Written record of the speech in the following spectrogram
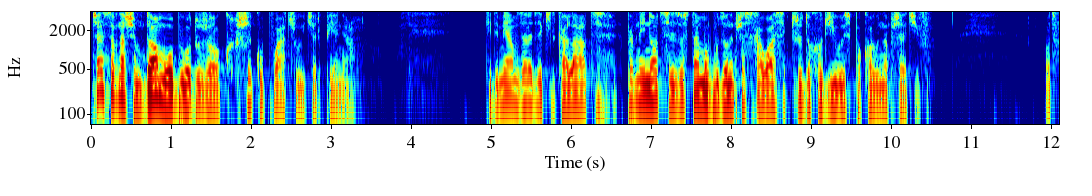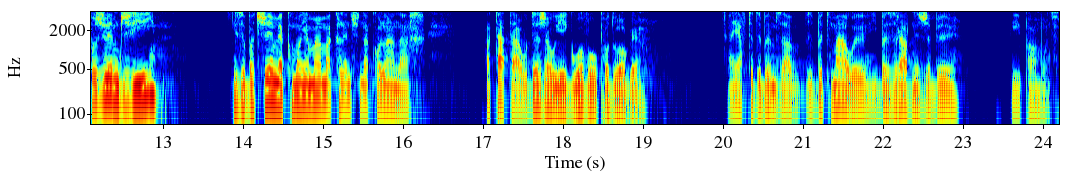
Często w naszym domu było dużo krzyku, płaczu i cierpienia. Kiedy miałem zaledwie kilka lat, pewnej nocy zostałem obudzony przez hałasy, które dochodziły z pokoju naprzeciw. Otworzyłem drzwi i zobaczyłem, jak moja mama klęczy na kolanach, a tata uderzał jej głową o podłogę. A ja wtedy byłem zbyt mały i bezradny, żeby jej pomóc.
